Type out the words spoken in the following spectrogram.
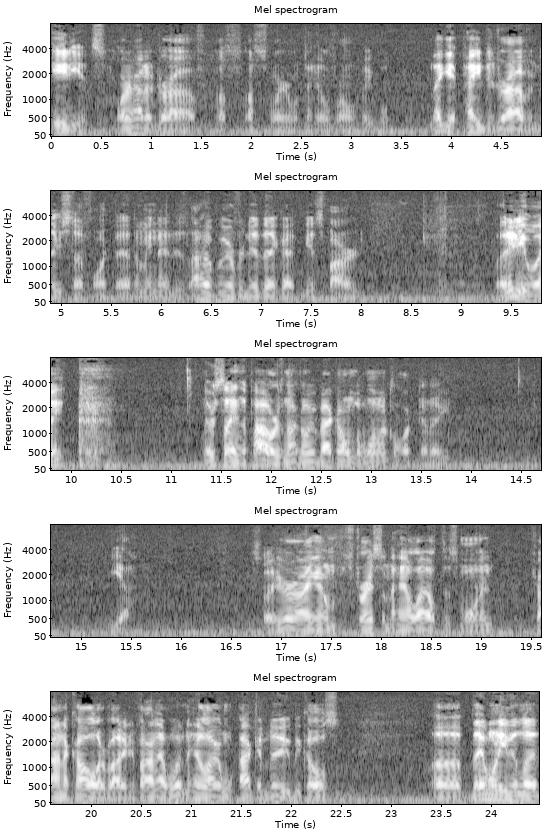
Idiots. Learn how to drive. I, I swear, what the hell's wrong with people? they get paid to drive and do stuff like that. I mean, that is, I hope whoever did that got, gets fired. But anyway, they're saying the power is not going to be back on to 1 o'clock today. Yeah. So here I am, stressing the hell out this morning, trying to call everybody to find out what in the hell I, I can do because uh, they won't even let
